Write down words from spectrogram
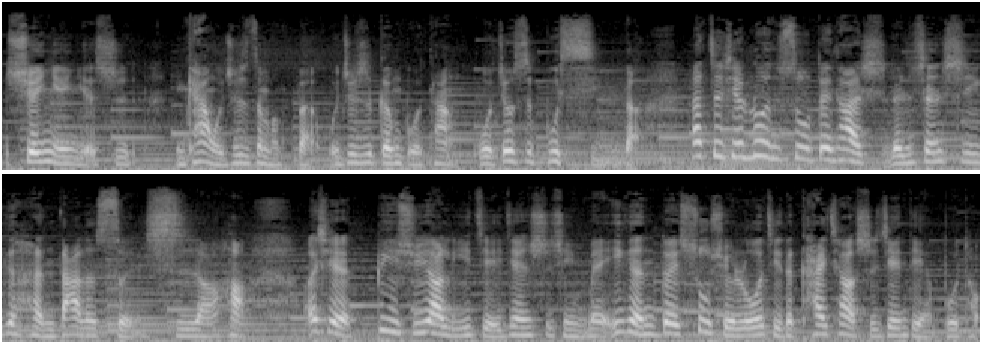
宣言也是。你看我就是这么笨，我就是跟不上，我就是不行的。那这些论述对他的人生是一个很大的损失啊！哈，而且必须要理解一件事情：每一个人对数学逻辑的开窍时间点不同。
